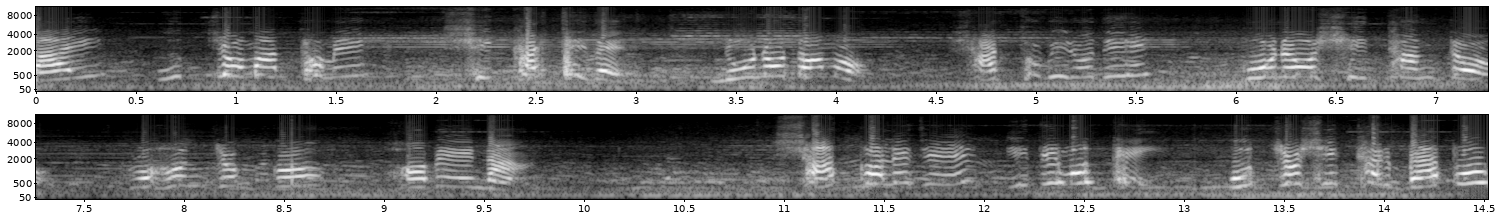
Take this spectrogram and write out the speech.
তাই উচ্চ মাধ্যমিক শিক্ষার্থীদের ন্যূনতম স্বার্থবিরোধী কোনো সিদ্ধান্ত গ্রহণযোগ্য হবে না। সাত কলেজে ইতিমধ্যেই উচ্চশিক্ষার ব্যাপক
